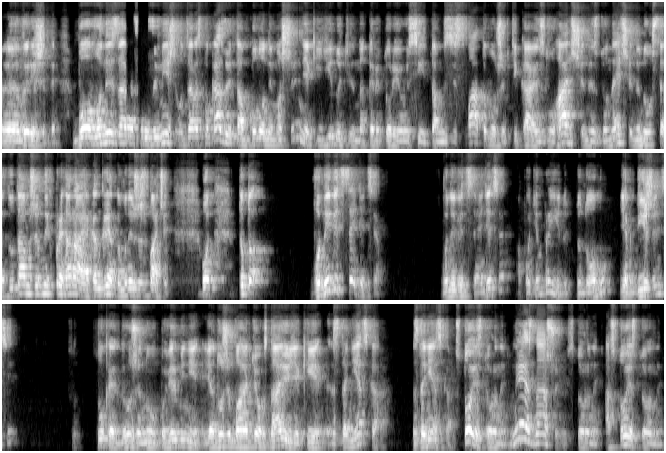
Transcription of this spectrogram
е, вирішити. Бо вони зараз розумієш, от зараз показують там колони машин, які їдуть на території Росії, там зі Сватово вже втікають з Луганщини, з Донеччини. Ну все, ну там вже в них пригорає конкретно, вони вже ж бачать. От, тобто вони відсидяться. Вони відсидяться, а потім приїдуть додому, як біженці. Слухай, друже, ну повір мені, я дуже багатьох знаю, які з Донецька, з Донецька, з тої сторони, не з нашої сторони, а з тої сторони,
